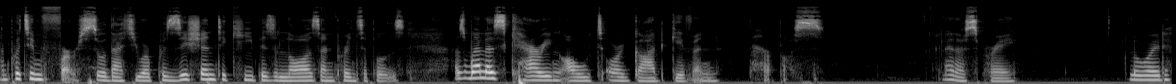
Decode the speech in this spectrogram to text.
and put Him first so that you are positioned to keep His laws and principles, as well as carrying out our God given purpose. Let us pray. Lord,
